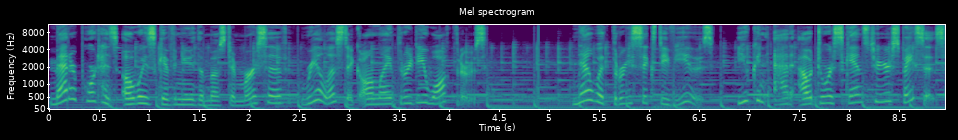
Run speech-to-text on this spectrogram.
Matterport has always given you the most immersive, realistic online 3D walkthroughs. Now with 360 views, you can add outdoor scans to your spaces.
